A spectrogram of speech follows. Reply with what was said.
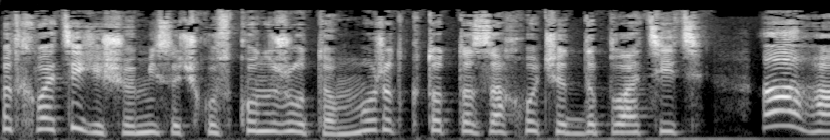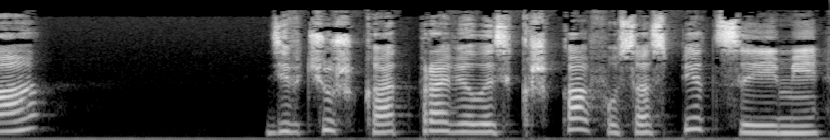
«Подхвати еще мисочку с кунжутом, может, кто-то захочет доплатить». «Ага», Девчушка отправилась к шкафу со специями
